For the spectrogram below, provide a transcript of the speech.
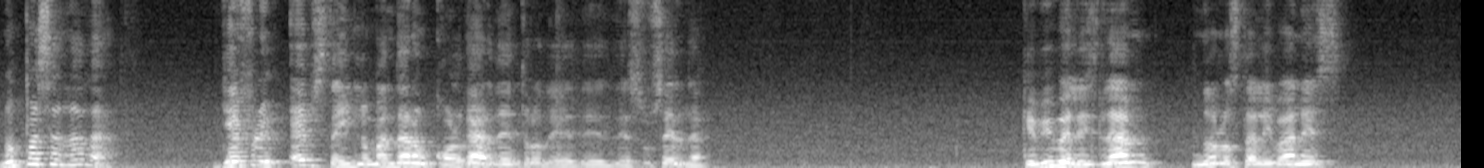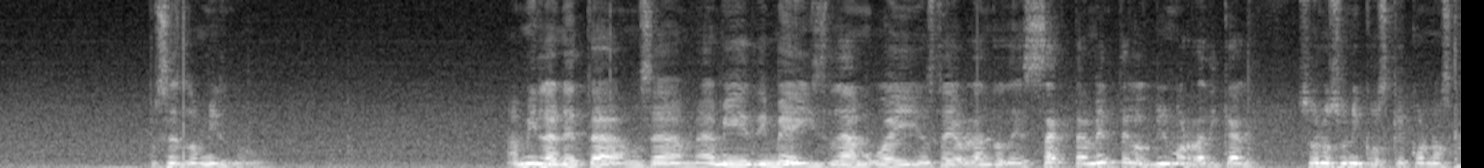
No pasa nada. Jeffrey Epstein lo mandaron colgar dentro de, de su celda que vive el Islam, no los talibanes, pues es lo mismo. A mí la neta, o sea, a mí dime Islam, güey, yo estoy hablando de exactamente los mismos radicales. Son los únicos que conozco.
